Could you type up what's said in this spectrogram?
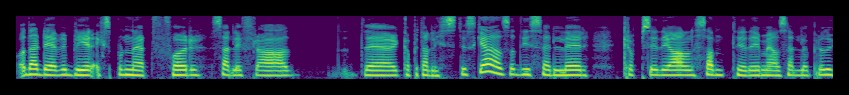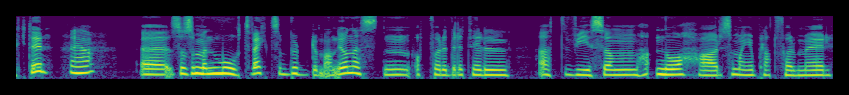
Og det er det vi blir eksponert for, særlig fra det kapitalistiske. Altså de selger kroppsideal samtidig med å selge produkter. Ja. Eh, Så som en motvekt så burde man jo nesten oppfordre til at vi som nå har så mange plattformer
